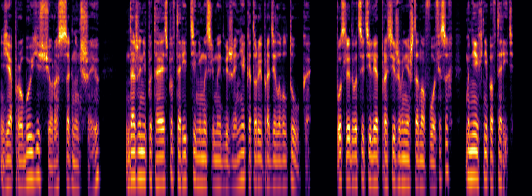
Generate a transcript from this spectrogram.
Я пробую еще раз согнуть шею, даже не пытаясь повторить те немыслимые движения, которые проделывал Туука. После 20 лет просиживания штанов в офисах мне их не повторить.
